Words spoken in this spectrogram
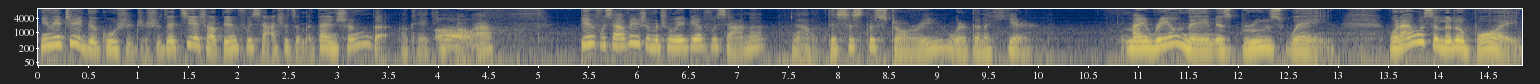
因为这个故事只是在介绍蝙蝠侠是怎么诞生的。OK，听好了啊。蝙蝠侠为什么成为蝙蝠侠呢？Now this is the story we're gonna hear. My real name is Bruce Wayne. When I was a little boy,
